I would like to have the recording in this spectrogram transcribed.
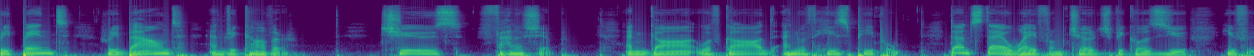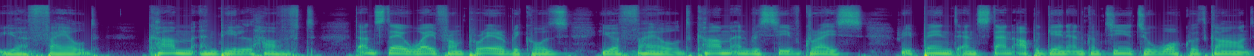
repent, rebound, and recover. Choose fellowship and God with God and with His people. Don't stay away from church because you you you have failed. Come and be loved. Don't stay away from prayer because you have failed. Come and receive grace. Repent and stand up again and continue to walk with God.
